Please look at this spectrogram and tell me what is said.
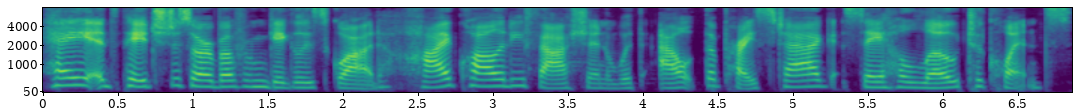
Hey, it's Paige DeSorbo from Giggly Squad. High quality fashion without the price tag. Say hello to Quince.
